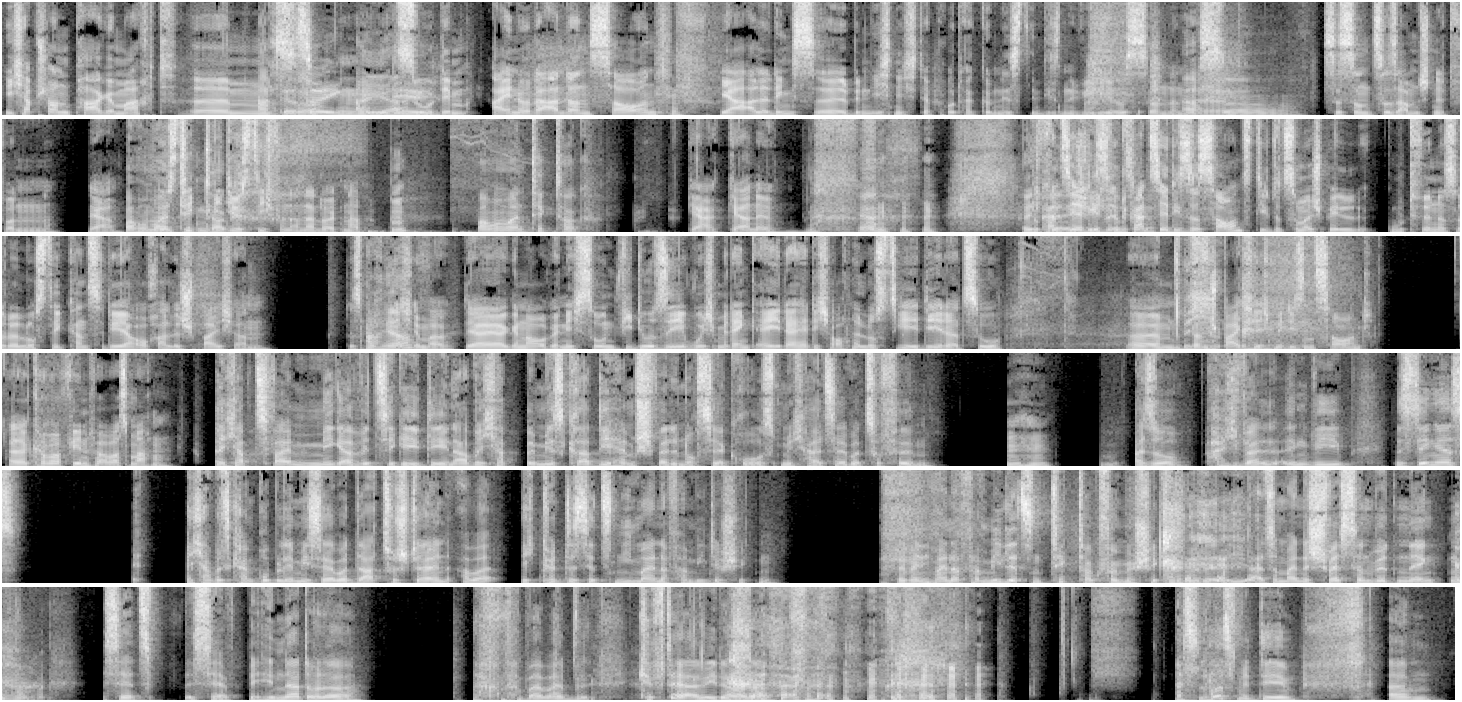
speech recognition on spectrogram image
Ich habe schon ein paar gemacht. Ähm, Ach? Deswegen ja. die- zu dem einen oder anderen Sound. ja, allerdings äh, bin ich nicht der Protagonist in diesen Videos, sondern Ach äh, so. es ist so ein Zusammenschnitt von ja, Machen wir mal lustigen. Videos, die ich von anderen Leuten habe. Hm? Machen wir mal einen TikTok. Ja, gerne. Ja? Du kannst, ja diese, du kannst ja diese Sounds, die du zum Beispiel gut findest oder lustig, kannst du dir ja auch alle speichern. Das Ach mache ja? ich immer. Ja, ja, genau. Wenn ich so ein Video sehe, wo ich mir denke, ey, da hätte ich auch eine lustige Idee dazu, ähm, dann Ich- speichere ich mir diesen Sound. Ja, da können wir auf jeden Fall was machen. Ich habe zwei mega witzige Ideen, aber ich habe bei mir ist gerade die Hemmschwelle noch sehr groß, mich halt selber zu filmen. Mhm. Also, ich weil irgendwie das Ding ist, ich habe jetzt kein Problem, mich selber darzustellen, aber ich könnte es jetzt nie meiner Familie schicken. Weil wenn ich meiner Familie jetzt einen TikTok von mir schicken würde, also meine Schwestern würden denken, ist er jetzt ist er behindert oder kifft er wieder oder was ist los mit dem? Ähm,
